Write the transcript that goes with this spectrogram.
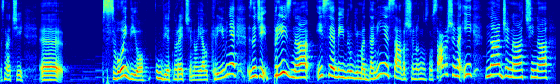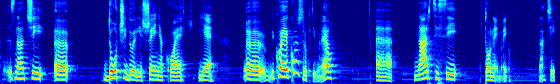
znači svoj dio, uvjetno rečeno, jel, krivnje, znači prizna i sebi i drugima da nije savršena, odnosno savršena i nađe načina, znači, e, doći do rješenja koje je, e, koje je konstruktivno, jel? E, narcisi to nemaju. Znači,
